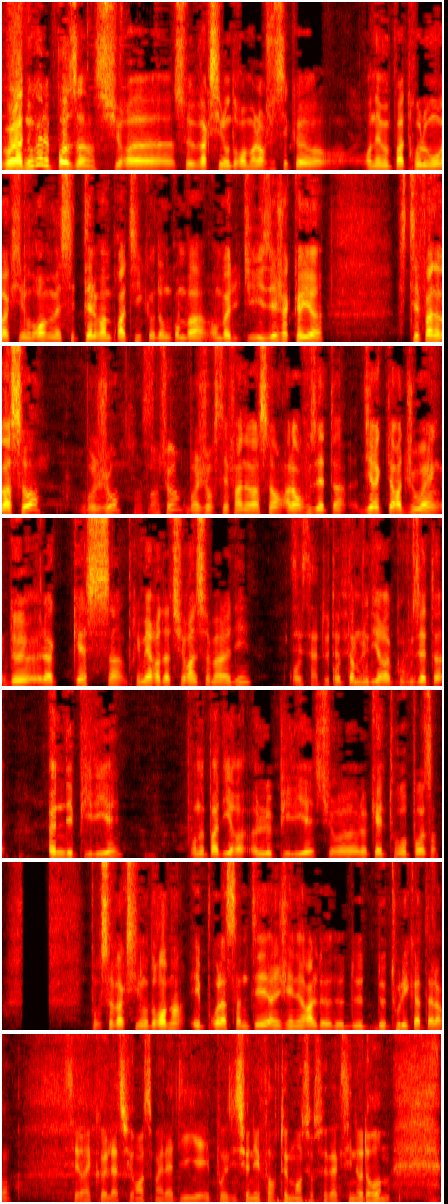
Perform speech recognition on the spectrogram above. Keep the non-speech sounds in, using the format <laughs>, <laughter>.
Voilà, nouvelle pause sur euh, ce vaccinodrome. Alors je sais que on n'aime pas trop le mot vaccinodrome, mais c'est tellement pratique, donc on va, on va l'utiliser. J'accueille euh, Stéphane Vassor. Bonjour. Bonjour. Bonjour Stéphane Vassor. Alors vous êtes directeur adjoint de la caisse primaire d'assurance maladie. C'est ça, tout à Autant fait. vous oui. dire que vous êtes un des piliers, pour ne pas dire le pilier sur lequel tout repose pour ce vaccinodrome et pour la santé en général de, de- de- de tous les Catalans. C'est vrai que l'assurance maladie est positionnée fortement sur ce vaccinodrome.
